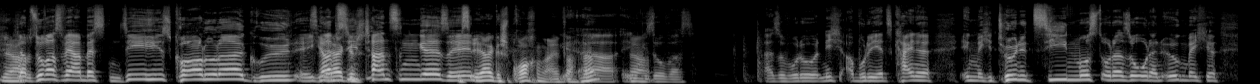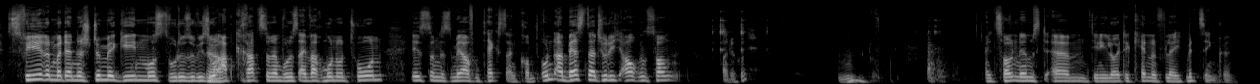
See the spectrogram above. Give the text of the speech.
Ja. Ich glaube, sowas wäre am besten. Sie hieß Cordula Grün, ich Ist hab eher sie tanzen ist gesehen. eher gesprochen einfach, Ja, ne? irgendwie sowas. Also wo du nicht, wo du jetzt keine irgendwelche Töne ziehen musst oder so oder in irgendwelche Sphären mit deiner Stimme gehen musst, wo du sowieso Ja. abkratzt, sondern wo es einfach monoton ist und es mehr auf den Text ankommt. Und am besten natürlich auch ein Song. Warte kurz. Mhm. Ein Song nimmst, ähm, den die Leute kennen und vielleicht mitsingen können.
